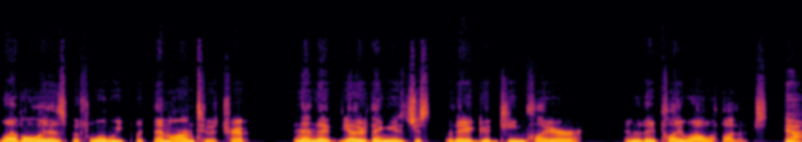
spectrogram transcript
level is before we put them onto a trip. And then the, the other thing is just are they a good team player and do they play well with others? Yeah.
